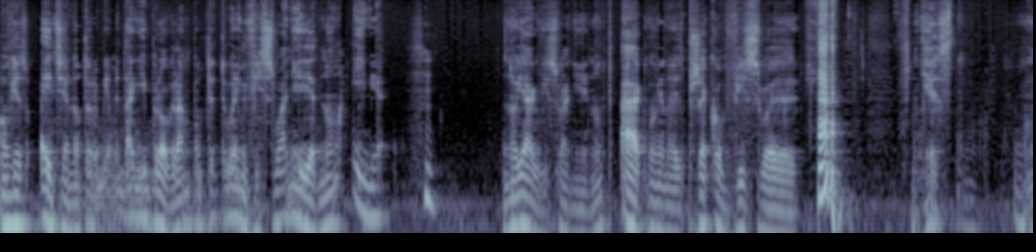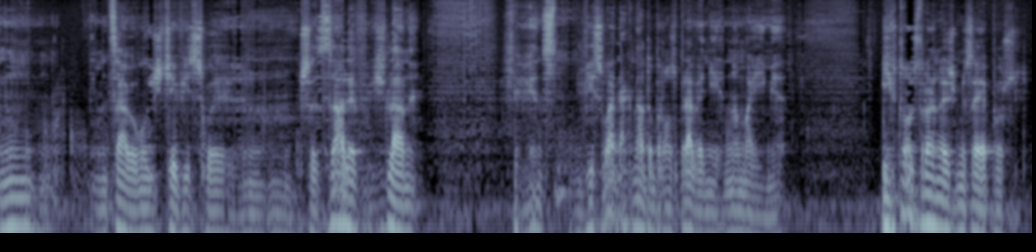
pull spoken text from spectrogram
Mówię, słuchajcie, no to robimy taki program pod tytułem Wisła nie jedno ma imię. No jak Wisła nie jedno? Tak, mówię, no jest przekop Wisły, jest mm, całe ujście Wisły mm, przez Zalew Wiślany. Więc Wisła tak na dobrą sprawę nie jedno ma imię. I w tą stronęśmy sobie poszli.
